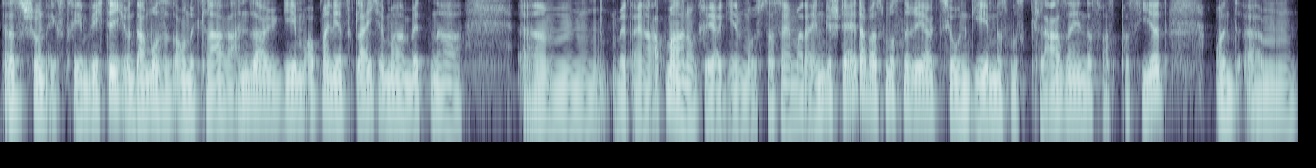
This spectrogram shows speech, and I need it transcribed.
Das ist schon extrem wichtig und da muss es auch eine klare Ansage geben, ob man jetzt gleich immer mit einer ähm, mit einer Abmahnung reagieren muss. Das sei immer dahingestellt, aber es muss eine Reaktion geben, es muss klar sein, dass was passiert und ähm,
